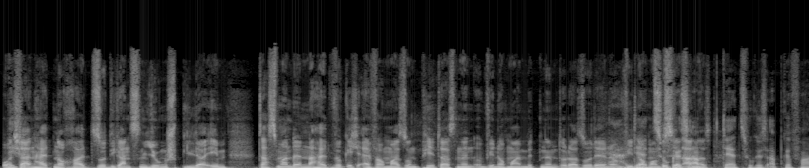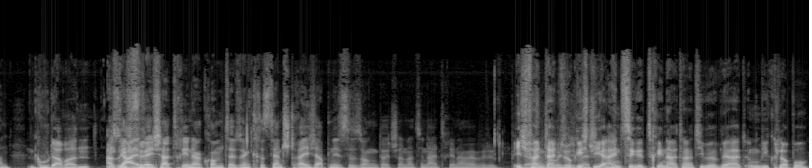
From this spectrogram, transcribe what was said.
Und Ich- dann halt noch halt so die ganzen jungen Spieler eben, dass man dann halt wirklich einfach mal so einen Petersen dann irgendwie nochmal mitnimmt oder so, der dann irgendwie nochmal ein Zug bisschen ist ab, anders. der Zug ist abgefahren. Gut, aber also Egal welcher Trainer kommt, selbst wenn Christian Streich ab nächste Saison deutscher Nationaltrainer wäre. würde Ich fand halt wirklich die einzige Traineralternative wäre halt irgendwie Kloppo.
